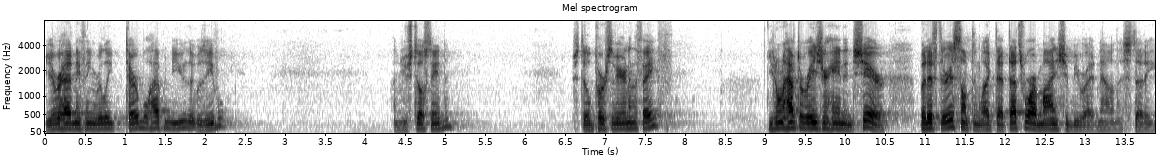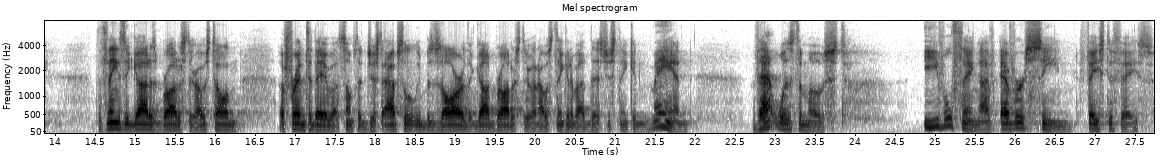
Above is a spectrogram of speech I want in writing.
You ever had anything really terrible happen to you that was evil? And you're still standing? Still persevering in the faith? You don't have to raise your hand and share, but if there is something like that, that's where our mind should be right now in this study. The things that God has brought us through. I was telling a friend today about something just absolutely bizarre that God brought us through, and I was thinking about this, just thinking, man, that was the most evil thing I've ever seen face to face.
